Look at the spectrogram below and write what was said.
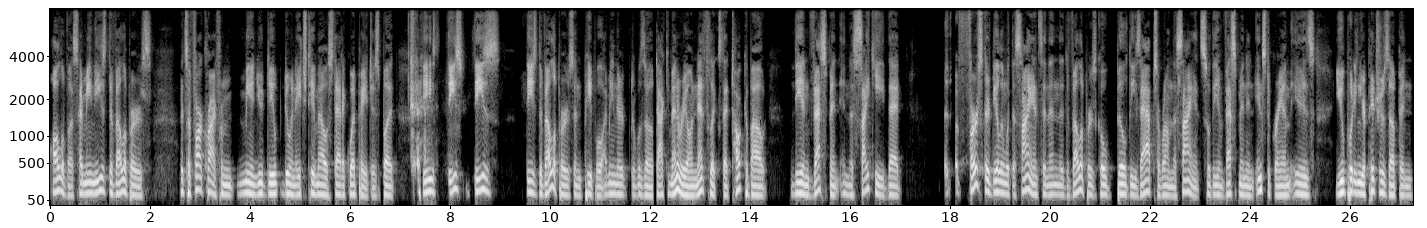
all of us. I mean, these developers, it's a far cry from me and you do, doing HTML static web pages, but these, these, these, these developers and people, I mean, there, there was a documentary on Netflix that talked about the investment in the psyche that first they're dealing with the science and then the developers go build these apps around the science so the investment in instagram is you putting your pictures up and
